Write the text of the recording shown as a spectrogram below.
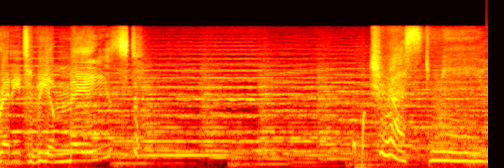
Ready to be amazed? Trust me.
